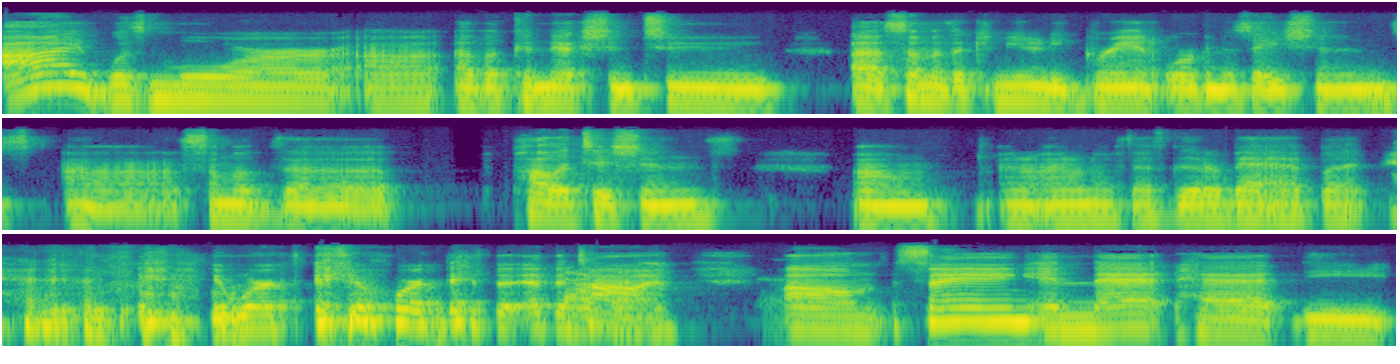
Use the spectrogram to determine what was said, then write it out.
I was more uh, of a connection to uh, some of the community grant organizations, uh, some of the politicians. Um, I don't, I don't know if that's good or bad, but it, it, it worked. It worked at the at the time. Um, Sang and Matt had the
